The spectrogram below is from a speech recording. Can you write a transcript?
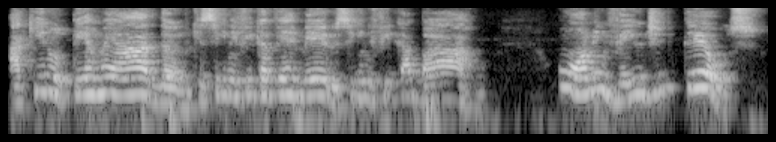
Aqui no termo é Adam, que significa vermelho, significa barro. O homem veio de Deus.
